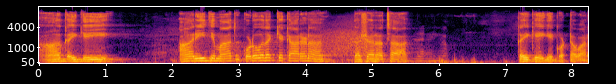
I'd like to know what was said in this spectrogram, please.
ಆ ಕೈಕೇಯಿ ಆ ರೀತಿ ಮಾತು ಕೊಡುವುದಕ್ಕೆ ಕಾರಣ ದಶರಥ ಕೈಕೇಯಿಗೆ ಕೊಟ್ಟ ವರ.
